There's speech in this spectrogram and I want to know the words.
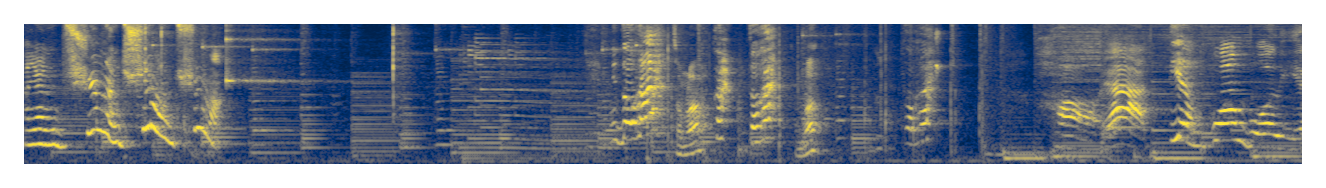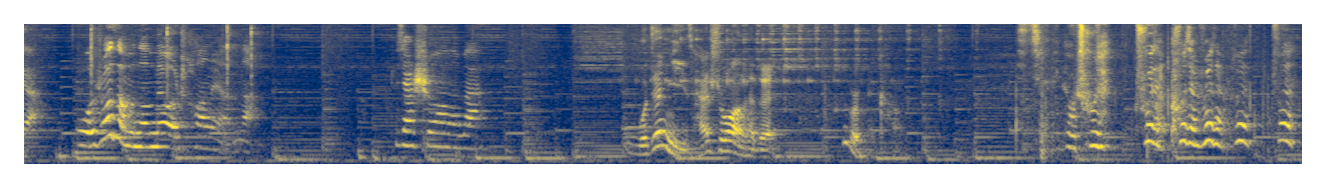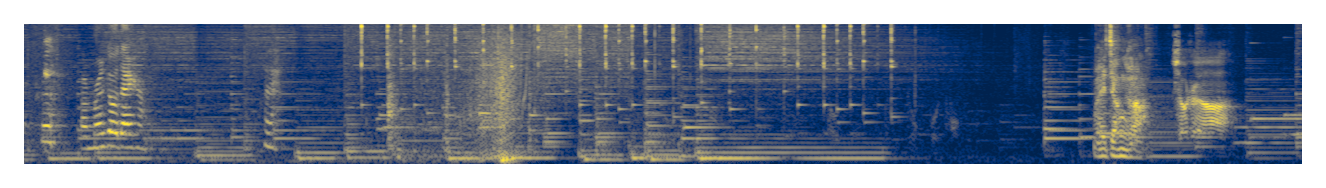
哎呀，你去嘛，你去嘛，你去嘛！怎么了？快走开！怎么了？走开！好呀，电光玻璃。我说怎么能没有窗帘呢？这下失望了吧？我觉得你才失望才对，是不是没看过？你给我出去！出去！出去！出去！出去！出去！出去！把门给我带上！喂，江哥，小沈啊，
